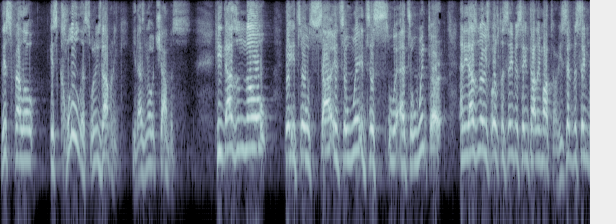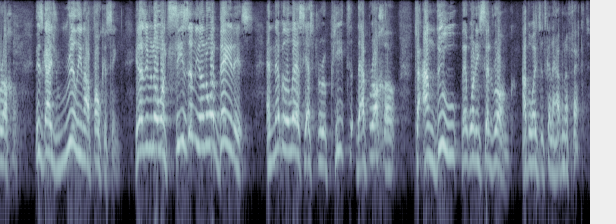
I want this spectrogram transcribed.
This fellow is clueless when he's davening. He doesn't know it's Shabbos. He doesn't know that it's a it's a it's a it's a winter, and he doesn't know he's supposed to say the same talimatar. He said the same bracha. This guy's really not focusing. He doesn't even know what season. He doesn't know what day it is, and nevertheless he has to repeat that bracha to undo that what he said wrong. Otherwise, it's going to have an effect.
